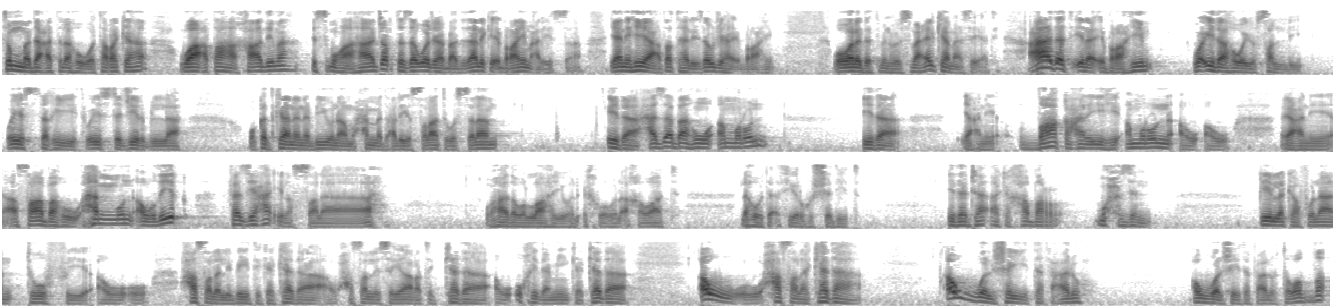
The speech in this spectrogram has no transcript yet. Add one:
ثم دعت له وتركها وأعطاها خادمة اسمها هاجر تزوجها بعد ذلك إبراهيم عليه السلام. يعني هي أعطتها لزوجها إبراهيم وولدت منه إسماعيل كما سيأتي. عادت إلى إبراهيم وإذا هو يصلي ويستغيث ويستجير بالله وقد كان نبينا محمد عليه الصلاة والسلام إذا حزبه أمر إذا يعني ضاق عليه أمر أو, أو يعني أصابه هم أو ضيق فزع إلى الصلاة. وهذا والله أيها الإخوة والأخوات له تأثيره الشديد. إذا جاءك خبر محزن قيل لك فلان توفي أو حصل لبيتك كذا أو حصل لسيارتك كذا أو أخذ منك كذا أو حصل كذا. أول شيء تفعله أول شيء تفعله توضأ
